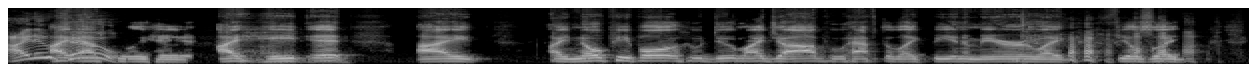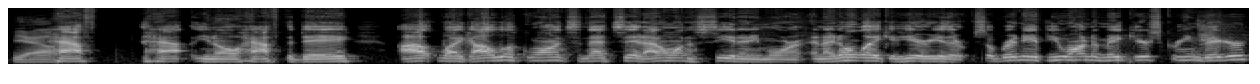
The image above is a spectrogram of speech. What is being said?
I do I too. absolutely hate it. I hate it. I I know people who do my job who have to like be in a mirror like feels like yeah half half you know half the day. I'll like I'll look once and that's it. I don't want to see it anymore, and I don't like it here either. So, Brittany, if you wanted to make your screen bigger,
